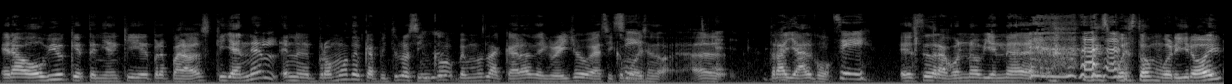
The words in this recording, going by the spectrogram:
era obvio que tenían que ir preparados. Que ya en el, en el promo del capítulo 5 vemos la cara de Greyjoy así como Sí. diciendo, "Ah, trae algo. sí. Este dragón no viene dispuesto a morir hoy.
